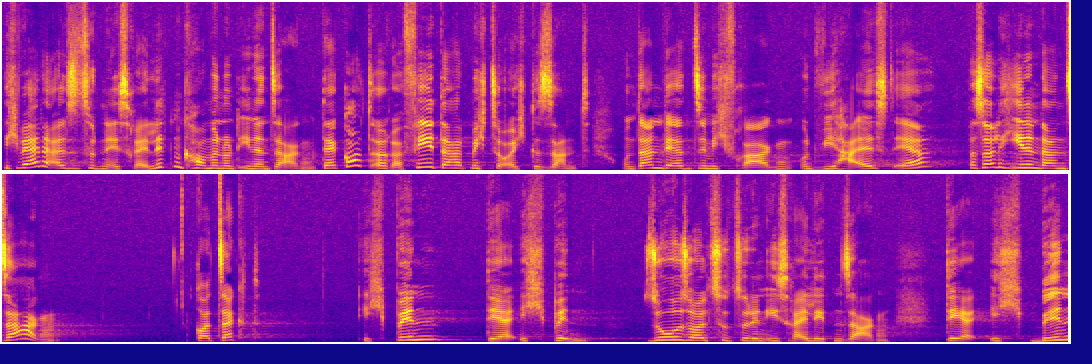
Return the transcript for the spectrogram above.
ich werde also zu den Israeliten kommen und ihnen sagen, der Gott eurer Väter hat mich zu euch gesandt. Und dann werden sie mich fragen, und wie heißt er? Was soll ich ihnen dann sagen? Gott sagt, ich bin, der ich bin. So sollst du zu den Israeliten sagen. Der ich bin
